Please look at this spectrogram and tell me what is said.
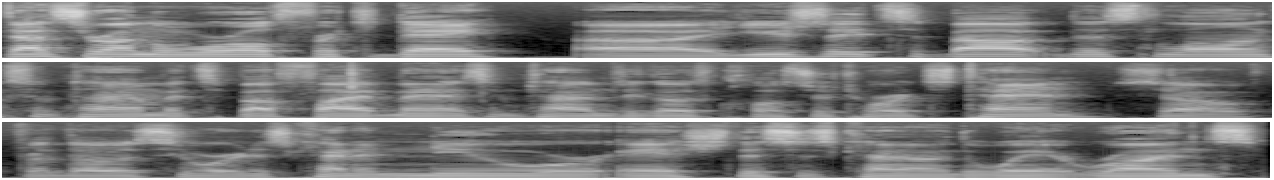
that's around the world for today. Uh, usually it's about this long. Sometimes it's about five minutes. Sometimes it goes closer towards 10. So for those who are just kind of new or ish, this is kind of the way it runs.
